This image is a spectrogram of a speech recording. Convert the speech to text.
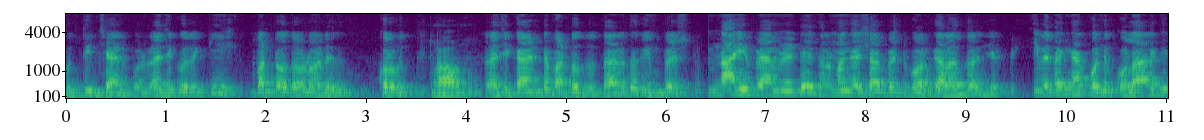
గుర్తించా అనుకోండి రజకుడికి బట్ట తోడు అనేది కులవృత్తి. అవును. రజిక అంటే బట్ట ఉతుకుతా అనేది ఒక ఇంప్రెషన్ నాయి బ్రాహ్మణ్ అంటే ఇతను మంగళ షాప్ పెట్టుకోవడానికి కలుగుతా అని చెప్పి. ఈ విధంగా కొన్ని కులాలకి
